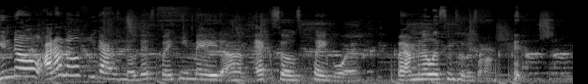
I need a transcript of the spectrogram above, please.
you know, I don't know if you guys know this, but he made um, EXO's Playboy. But I'm gonna listen to the song.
